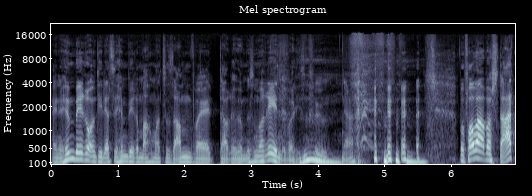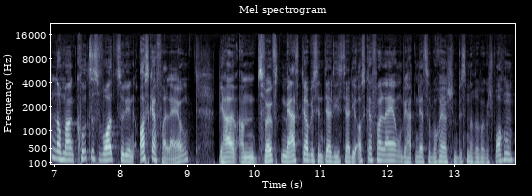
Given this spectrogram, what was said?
eine Himbeere und die letzte Himbeere machen wir zusammen, weil darüber müssen wir reden, über diesen mm. Film. Ja. Bevor wir aber starten, noch mal ein kurzes Wort zu den Oscarverleihungen. Wir haben am 12. März, glaube ich, sind ja dieses Jahr die Oscarverleihungen. Wir hatten letzte Woche ja schon ein bisschen darüber gesprochen.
